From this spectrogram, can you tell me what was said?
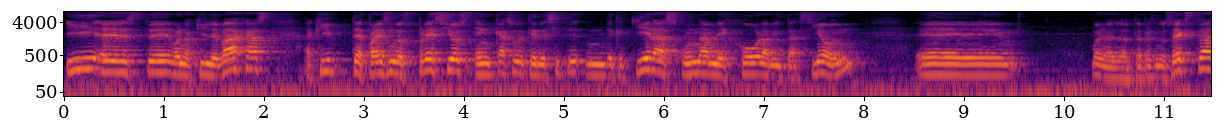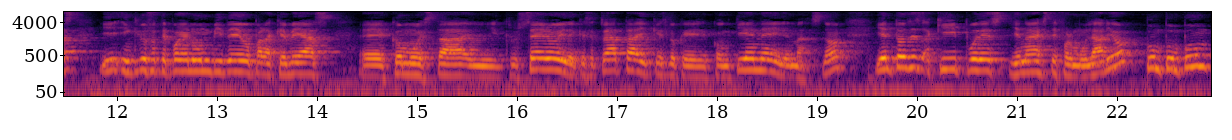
Y este, bueno, aquí le bajas. Aquí te aparecen los precios en caso de que, de que quieras una mejor habitación. Eh, bueno, te aparecen los extras. E incluso te ponen un video para que veas eh, cómo está el crucero y de qué se trata y qué es lo que contiene y demás, ¿no? Y entonces aquí puedes llenar este formulario, pum, pum, pum,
